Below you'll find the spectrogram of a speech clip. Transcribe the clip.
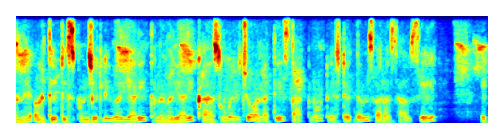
અને અડધી ટીસ્પૂન જેટલી વરિયાળી, તમે વરિયાળી ખાસ ઉમેરજો. આનાથી શાકનો ટેસ્ટ એકદમ સરસ આવશે. એક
